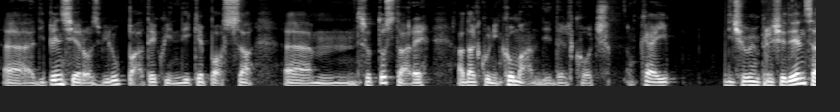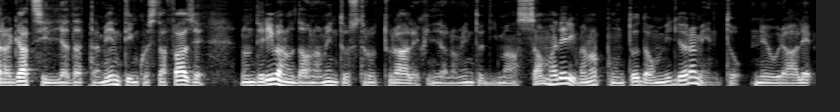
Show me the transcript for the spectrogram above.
eh, di pensiero sviluppate, quindi che possa ehm, sottostare ad alcuni comandi del coach. Ok? Dicevo in precedenza, ragazzi, gli adattamenti in questa fase non derivano da un aumento strutturale, quindi da un aumento di massa, ma derivano appunto da un miglioramento neurale.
